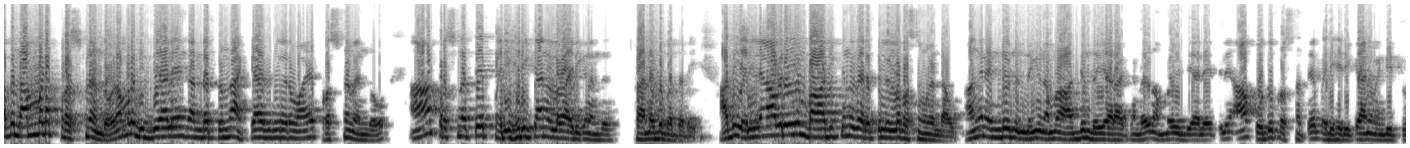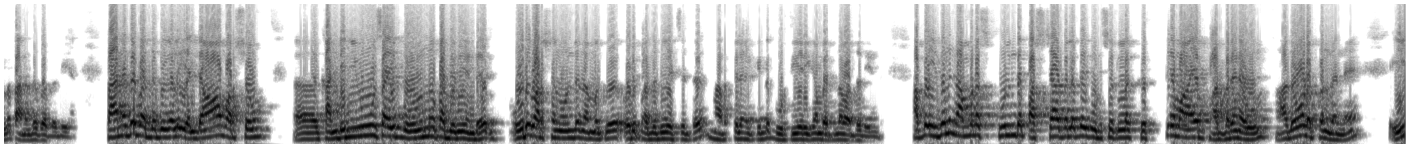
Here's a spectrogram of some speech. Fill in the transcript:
അപ്പൊ നമ്മുടെ പ്രശ്നം എന്തോ? നമ്മുടെ വിദ്യാലയം കണ്ടെത്തുന്ന അക്കാദമികപരമായ പ്രശ്നം എന്തോ? ആ പ്രശ്നത്തെ പരിഹരിക്കാനുള്ളതായിരിക്കണം എന്ത്? തനത് പദ്ധതി. അത് എല്ലാവരെയും ബാധിക്കുന്ന തരത്തിലുള്ള പ്രശ്നങ്ങൾ ഉണ്ടാവും അങ്ങനെ ഉണ്ടെന്നുണ്ടെങ്കിൽ നമ്മൾ ആദ്യം തയ്യാറാക്കേണ്ടത് നമ്മുടെ വിദ്യാലയത്തിൽ ആ പൊതു പ്രശ്നത്തെ പരിഹരിക്കാൻ വേണ്ടിയിട്ടുള്ള തനത് പദ്ധതിയാണ്. തനത് പദ്ധതികൾ എല്ലാ വർഷവും കണ്ടിന്യൂസ് ആയി പോകുന്ന പദ്ധതിയുണ്ട്. ഒരു വർഷം കൊണ്ട് നമുക്ക് ഒരു പദ്ധതി വെച്ചിട്ട് നടപ്പിലാക്കിയിട്ട് പൂർത്തീകരിക്കാൻ പറ്റുന്ന പദ്ധതിയുണ്ട്. അപ്പൊ ഇതിന് നമ്മുടെ സ്കൂളിന്റെ പശ്ചാത്തലത്തെ കുറിച്ചിട്ടുള്ള കൃത്യമായ പഠനവും അതോടൊപ്പം തന്നെ ഈ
